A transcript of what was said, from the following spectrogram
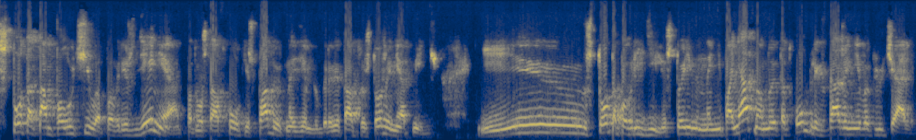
что-то там получило повреждение, потому что осколки ж падают на землю, гравитацию что же не отменишь. И что-то повредили. Что именно, непонятно, но этот комплекс даже не выключали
